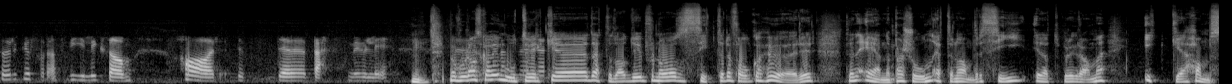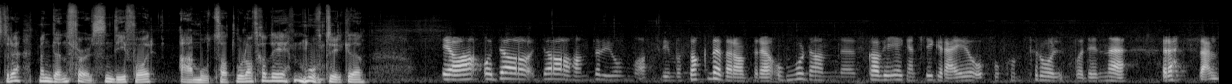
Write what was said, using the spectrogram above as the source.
sørge for at vi liksom har det, det best mulig. Mm. Men Hvordan skal vi motvirke dette, da, Dyb? For nå sitter det folk og hører den ene personen etter den andre si i dette programmet ikke hamstre, men den følelsen de får er motsatt. Hvordan skal de motvirke den? Ja, og da, da, handler det jo om at vi må snakke med hverandre om hvordan skal vi egentlig greie å få kontroll på denne redselen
